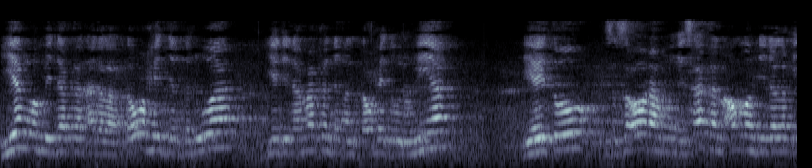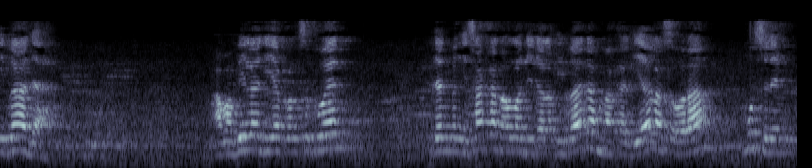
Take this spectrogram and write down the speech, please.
Yang membedakan adalah tauhid yang kedua yang dinamakan dengan tauhid uluhiyah yaitu seseorang mengisahkan Allah di dalam ibadah. Apabila dia konsekuen dan mengisahkan Allah di dalam ibadah maka dialah seorang muslim.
